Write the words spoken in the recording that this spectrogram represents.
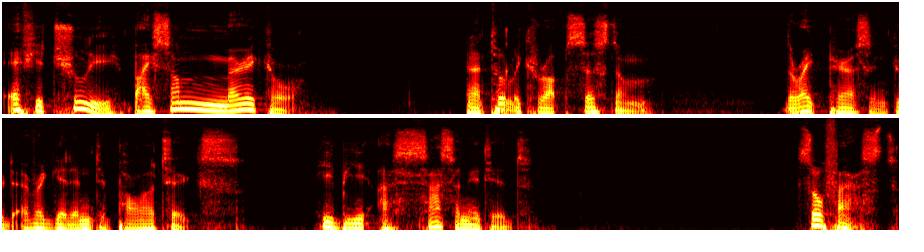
If you truly, by some miracle, in a totally corrupt system, the right person could ever get into politics, he'd be assassinated so fast,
